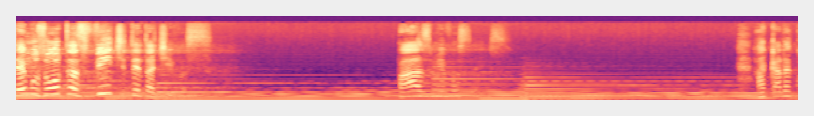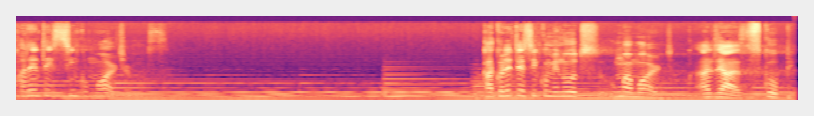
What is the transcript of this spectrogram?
temos outras 20 tentativas. Pasme vocês. A cada 45 mortes, irmãos. Cada 45 minutos, uma morte. Aliás, desculpe.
